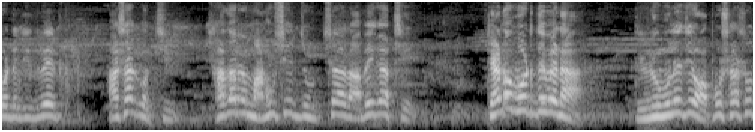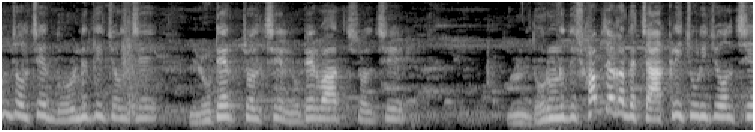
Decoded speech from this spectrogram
ভোটে জিতবে, আশা করছি সাধারণ মানুষের যে উৎসাহ আবেগ আছে, কেন ভোট দেবে না? তৃণমূলে যে অপশাসন চলছে দুর্নীতি চলছে লুটের চলছে লুটের বাদ চলছে দুর্নীতি সব জায়গাতে চাকরি চুরি চলছে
